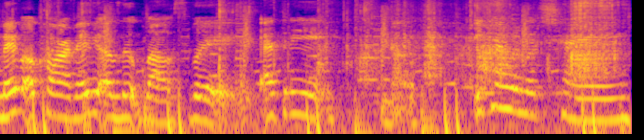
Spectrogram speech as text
Maybe a card, maybe a lip gloss, but after that, no. It came with a chain.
